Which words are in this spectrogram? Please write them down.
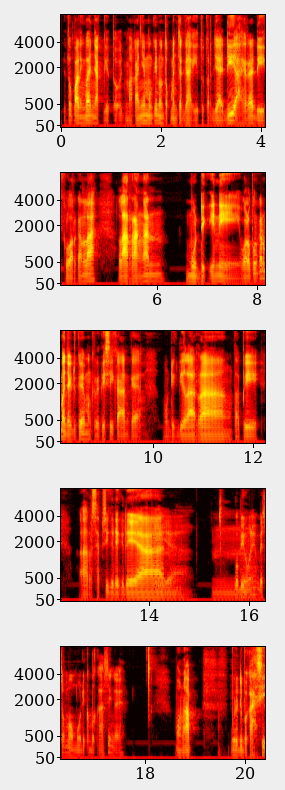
itu paling banyak gitu makanya mungkin untuk mencegah itu terjadi akhirnya dikeluarkanlah larangan mudik ini walaupun kan banyak juga yang mengkritisi kan kayak mudik dilarang tapi eh, resepsi gede-gedean Iya. Hmm, Gue bingung nih besok mau mudik ke Bekasi nggak ya? mohon maaf udah di Bekasi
